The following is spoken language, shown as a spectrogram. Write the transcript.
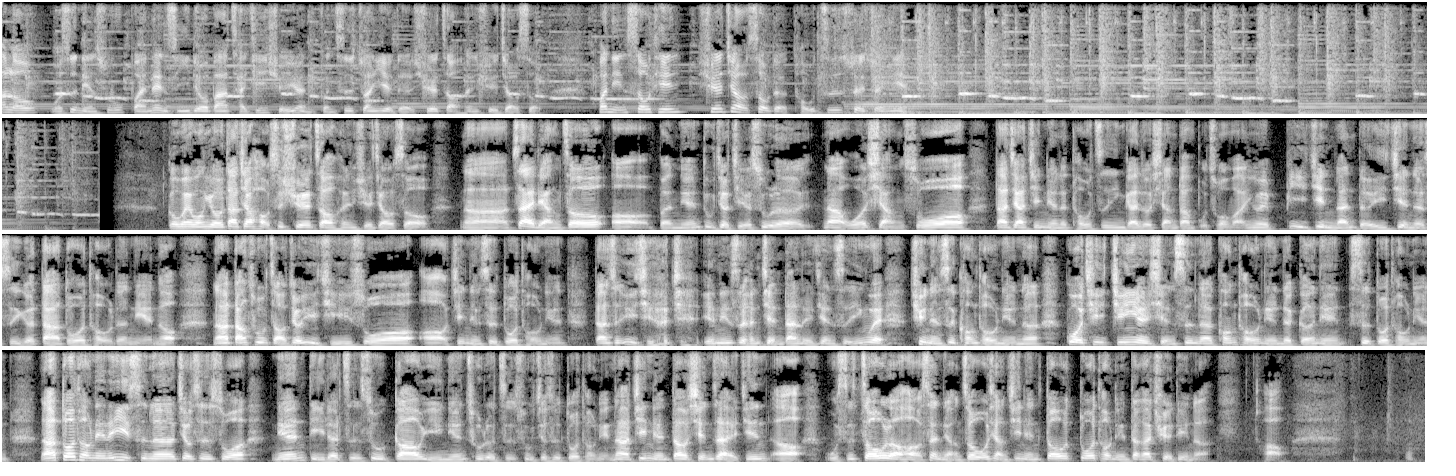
Hello，我是脸书 Finance 一六八财经学院粉丝专业的薛兆恒薛教授，欢迎收听薛教授的投资碎碎念。各位网友，大家好，我是薛兆恒薛教授。那在两周，呃，本年度就结束了。那我想说，大家今年的投资应该都相当不错嘛，因为毕竟难得一见的是一个大多头的年哦。那当初早就预期说，哦，今年是多头年，但是预期的原因是很简单的一件事，因为去年是空头年呢。过去经验显示呢，空头年的隔年是多头年。那多头年的意思呢，就是说年底的指数高于年初的指数，就是多头年。那今年到现在已经啊五十周了哈，剩两周，我想今年都多头年大概确定了。好，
